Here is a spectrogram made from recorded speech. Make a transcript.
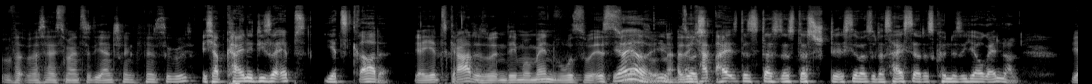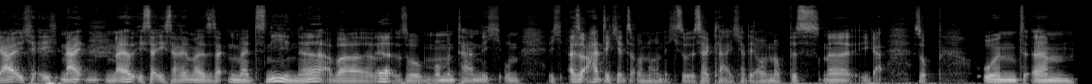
Was heißt, meinst du, die Einschränkung findest du gut? Ich habe keine dieser Apps jetzt gerade. Ja, jetzt gerade so in dem Moment, wo es so ist. Ja, ja, so, ne? Also das, ich das, das, das, das, ist ja so, das heißt ja, das könnte sich ja auch ändern. Ja, ich, ich, nein, nein ich sage ich sag immer, sag niemals nie, ne? Aber ja. so momentan nicht. Und ich, also hatte ich jetzt auch noch nicht. So ist ja klar, ich hatte ja auch noch bis, ne, egal. So. Und ähm,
